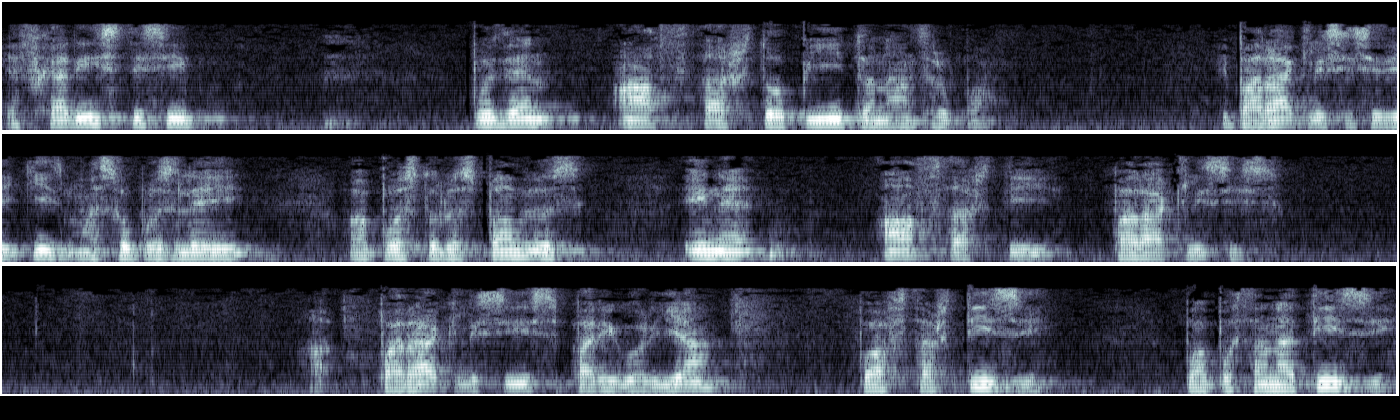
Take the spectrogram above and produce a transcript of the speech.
ευχαρίστηση που δεν αυθαρτοποιεί τον άνθρωπο. Η παράκληση σε δική μας όπως λέει ο Απόστολος Παύλος είναι άφθαρτη παράκλησης. Παράκλησης παρηγοριά που αυθαρτίζει που αποθανατίζει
